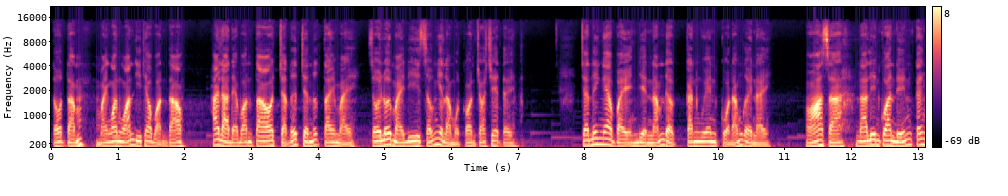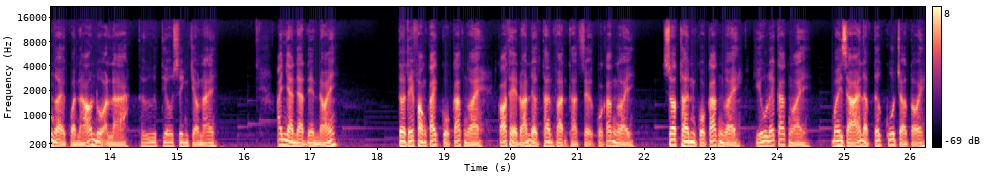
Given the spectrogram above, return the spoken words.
Tốt lắm, mày ngoan ngoãn đi theo bọn tao. Hay là để bọn tao chặt đứt chân đứt tay mày, rồi lôi mày đi giống như là một con chó chết đây. Trần Ninh nghe vậy liền nắm được căn nguyên của đám người này. Hóa ra là liên quan đến cái người quần áo nụa là Thư Tiêu Sinh chiều nay. Anh nhàn nhạt liền nói, Tôi thấy phong cách của các người có thể đoán được thân phận thật sự của các người. Xuất thân của các người, cứu lấy các người. Bây giờ hãy lập tức cút cho tôi.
